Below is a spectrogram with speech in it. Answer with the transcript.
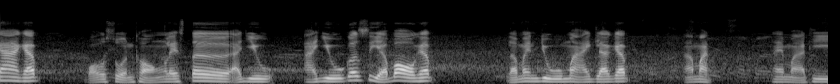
ก้าครับบอลส่วนของเลสเตอร์อายูอายูก็เสียบอลครับ แล้วแมันยูมาอีกแล้วครับอามัดให้มาที่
